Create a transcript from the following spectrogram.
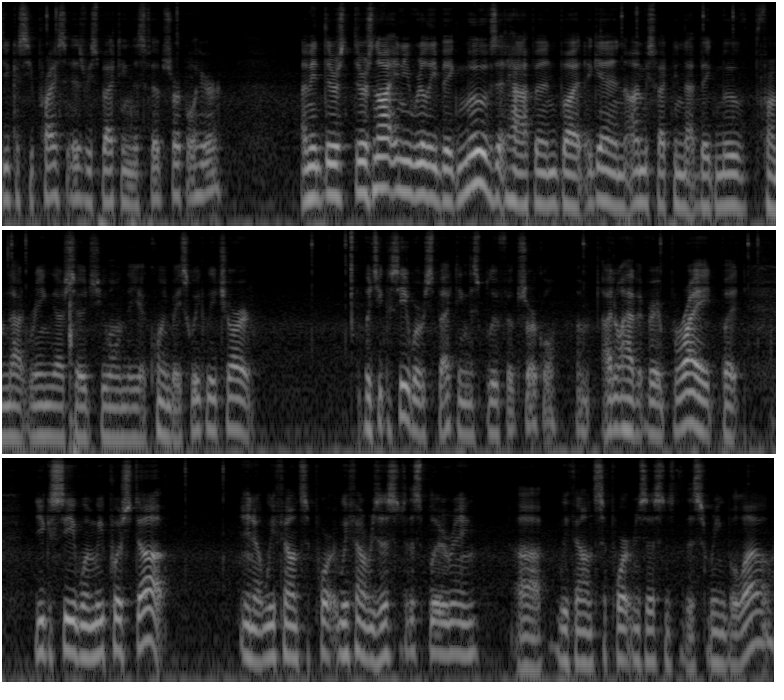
you can see price is respecting this fib circle here I mean there's there's not any really big moves that happen but again I'm expecting that big move from that ring that I showed you on the uh, Coinbase weekly chart but you can see we're respecting this blue fib circle um, I don't have it very bright but you can see when we pushed up you know we found support we found resistance to this blue ring uh, we found support resistance to this ring below.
